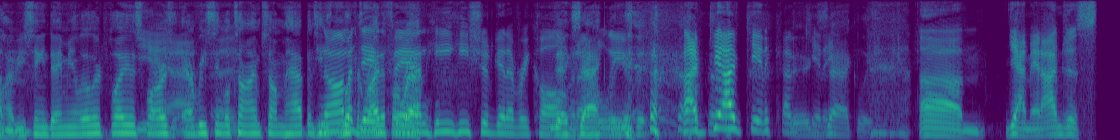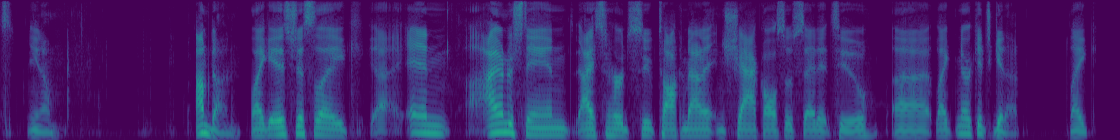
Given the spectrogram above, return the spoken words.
Um, Have you seen Damian Lillard play? As far as yeah, every single uh, time something happens, he's no, I'm a looking Dame right at the fan. ref. He he should get every call. and I Exactly. believe that- I'm, ki- I'm kidding. I'm kidding. Exactly. um, yeah, man, I'm just, you know, I'm done. Like, it's just like, uh, and I understand. I heard Souk talking about it, and Shaq also said it too. Uh, like, Nurkic, get up. Like,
